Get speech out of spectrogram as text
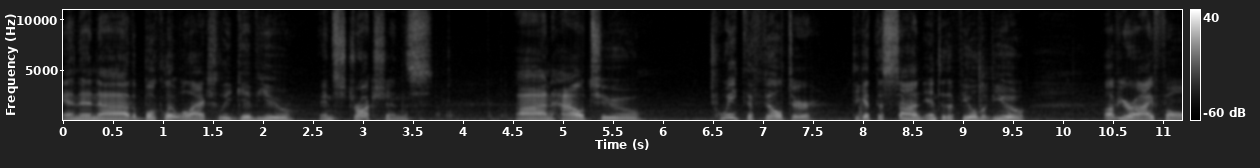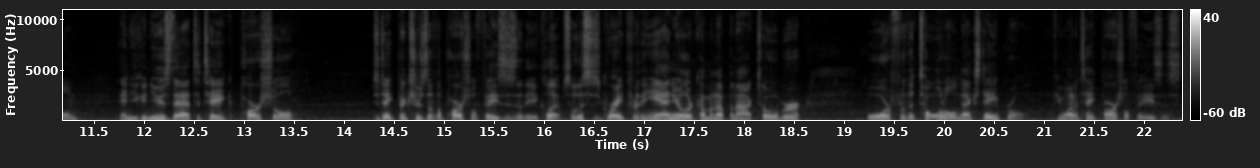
and then uh, the booklet will actually give you instructions on how to tweak the filter to get the sun into the field of view of your iPhone and you can use that to take partial to take pictures of the partial phases of the eclipse. So this is great for the annular coming up in October or for the total next April if you want to take partial phases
